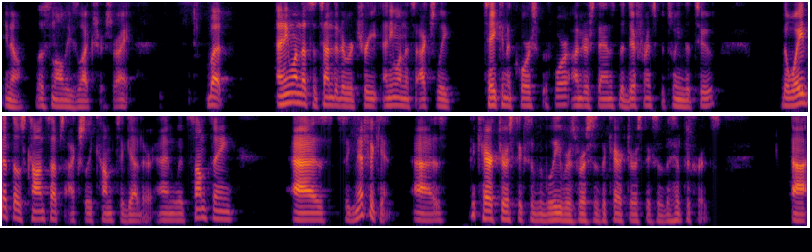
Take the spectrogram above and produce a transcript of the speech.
you know, listen to all these lectures, right? But anyone that's attended a retreat, anyone that's actually taken a course before understands the difference between the two. The way that those concepts actually come together and with something as significant as the characteristics of the believers versus the characteristics of the hypocrites. Uh,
